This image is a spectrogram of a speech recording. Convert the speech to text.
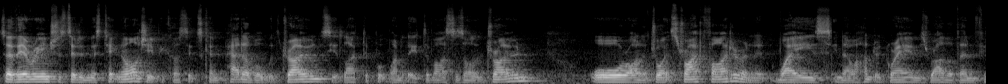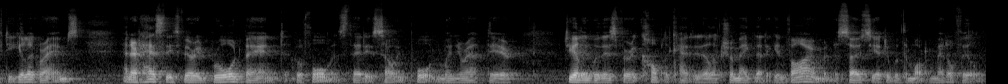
So they're very interested in this technology because it's compatible with drones. You'd like to put one of these devices on a drone or on a joint strike fighter, and it weighs you know 100 grams rather than 50 kilograms, and it has this very broadband performance that is so important when you're out there dealing with this very complicated electromagnetic environment associated with the modern metal field.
